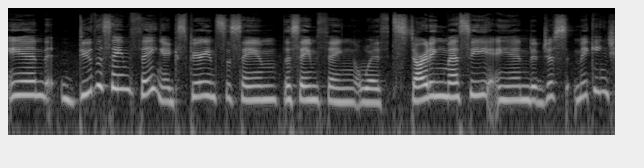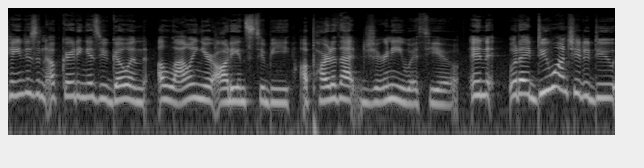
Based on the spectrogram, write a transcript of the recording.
and do the same thing, experience the same the same thing with starting messy and just making changes and upgrading as you go and allowing your audience to be a part of that journey with you. And what I do want you to do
